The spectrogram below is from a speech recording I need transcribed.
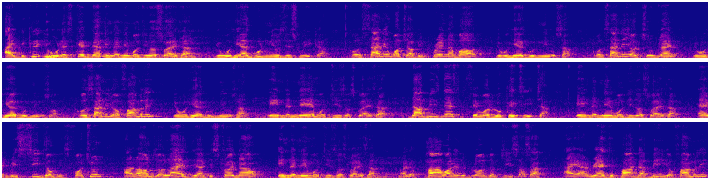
I decree you will escape them in the name of Jesus Christ. You will hear good news this week. Concerning what you have been praying about, you will hear good news. Concerning your children, you will hear good news. Concerning your family, you will hear good news. In the name of Jesus Christ, that business favor locate it. In the name of Jesus Christ, uh, every siege of misfortune around your life, they are destroyed now. In the name of Jesus Christ, uh, by the power and the blood of Jesus, uh, I arrest the power that be in your family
